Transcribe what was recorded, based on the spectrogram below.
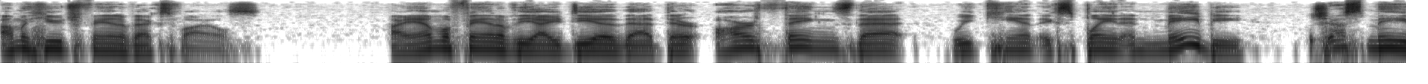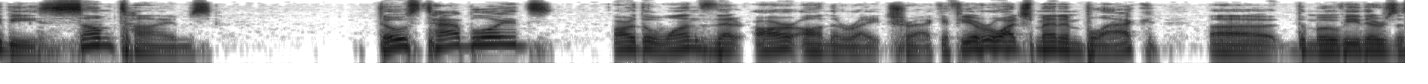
I'm a huge fan of X Files. I am a fan of the idea that there are things that we can't explain, and maybe, just maybe, sometimes those tabloids are the ones that are on the right track. If you ever watch Men in Black, uh, the movie, there's a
